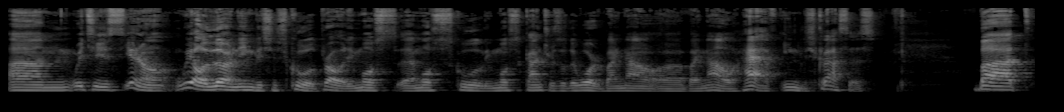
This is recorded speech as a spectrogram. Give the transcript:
Um, which is, you know, we all learn English in school. Probably most uh, most school in most countries of the world by now uh, by now have English classes. But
